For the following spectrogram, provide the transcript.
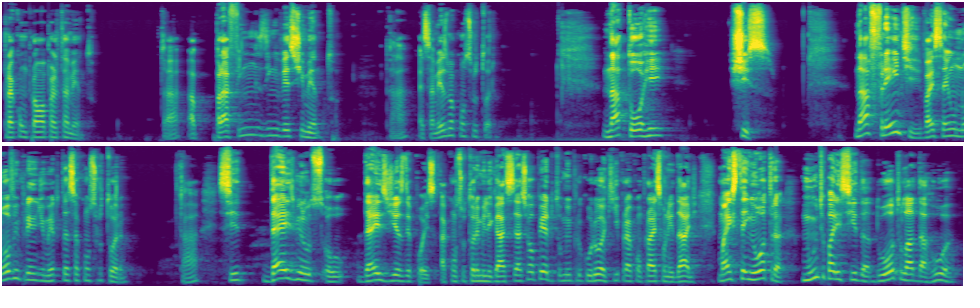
para comprar um apartamento. Tá? Para fins de investimento. Tá? Essa mesma construtora. Na torre X. Na frente vai sair um novo empreendimento dessa construtora. Tá? Se 10 minutos ou 10 dias depois a construtora me ligasse e dissesse: Ô oh, Pedro, tu me procurou aqui para comprar essa unidade, mas tem outra muito parecida do outro lado da rua,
